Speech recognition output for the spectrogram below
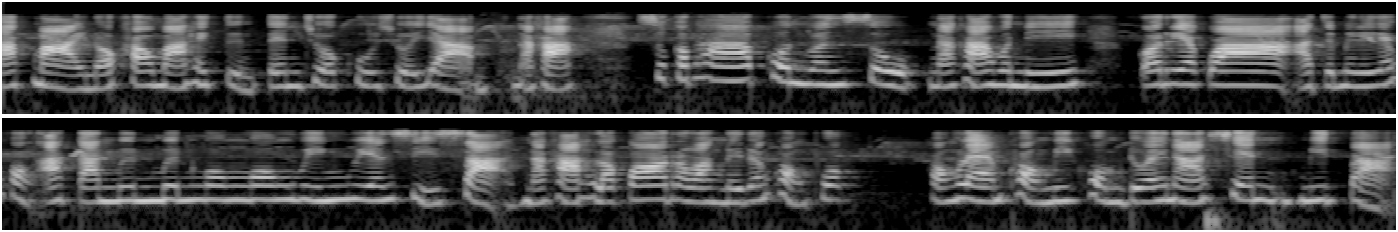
มากมายเนาะเข้ามาให้ตื่นเต้นชั่วครู่ชั่วยามนะคะ สุขภาพคนวันศุกร์นะคะ วันนี้ก็เรียกว่าอาจจะมีในเรื่องของอาการมึนๆงงๆวิงเวียนศีรษะนะคะ แล้วก็ระวังในเรื่องของพวกของแหลมของมีคมด้วยนะ เช่น มีดบาด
